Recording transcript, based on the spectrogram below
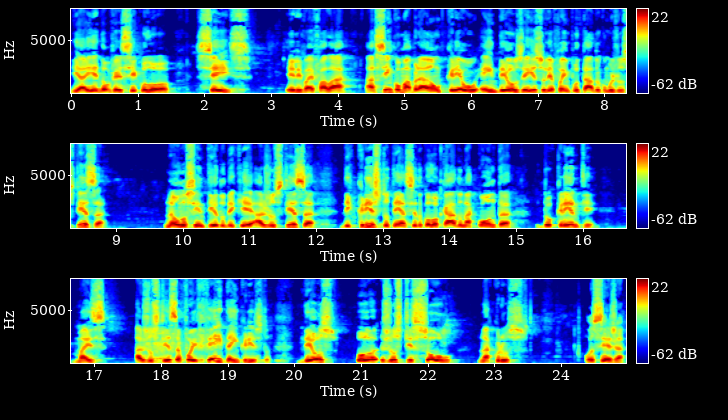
E aí no versículo 6, ele vai falar: assim como Abraão creu em Deus e isso lhe foi imputado como justiça, não no sentido de que a justiça de Cristo tenha sido colocado na conta do crente, mas a justiça foi feita em Cristo. Deus o justiçou na cruz. Ou seja,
